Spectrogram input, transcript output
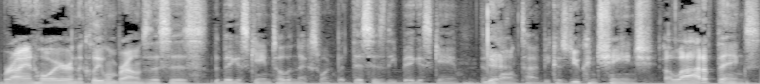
Brian Hoyer, and the Cleveland Browns, this is the biggest game till the next one. But this is the biggest game in Yeah. a long time because you can change a lot of things.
